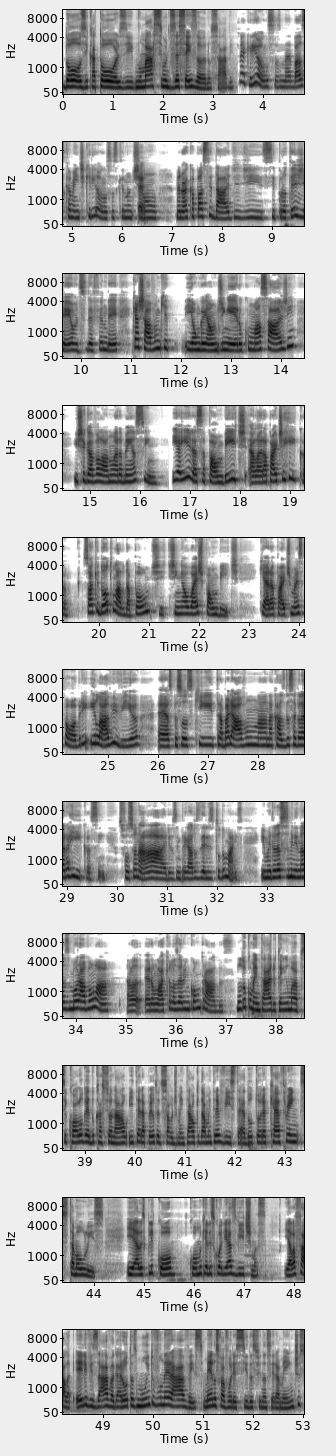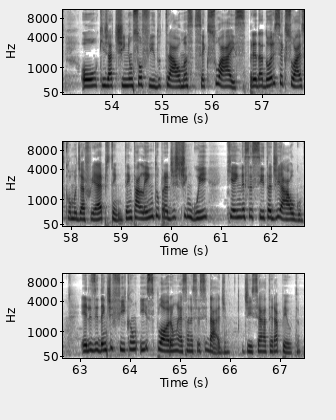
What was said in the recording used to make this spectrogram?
12, 14, no máximo 16 anos, sabe? É, crianças, né? Basicamente crianças que não tinham. É. Menor capacidade de se proteger ou de se defender, que achavam que iam ganhar um dinheiro com massagem e chegava lá não era bem assim. E aí, essa Palm Beach, ela era a parte rica. Só que do outro lado da ponte tinha o West Palm Beach, que era a parte mais pobre, e lá vivia é, as pessoas que trabalhavam na, na casa dessa galera rica, assim. Os funcionários, empregados deles e tudo mais. E muitas dessas meninas moravam lá. Ela, eram lá que elas eram encontradas. No documentário tem uma psicóloga educacional e terapeuta de saúde mental que dá uma entrevista, é a doutora Catherine Stamoulis. E ela explicou como que ele escolhia as vítimas. E ela fala, ele visava garotas muito vulneráveis, menos favorecidas financeiramente ou que já tinham sofrido traumas sexuais. Predadores sexuais como Jeffrey Epstein têm talento para distinguir quem necessita de algo. Eles identificam e exploram essa necessidade, disse a terapeuta.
